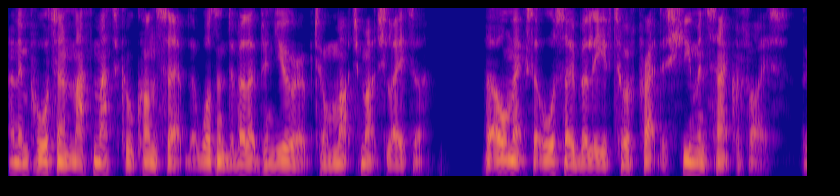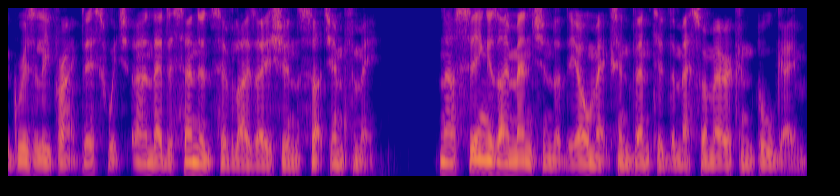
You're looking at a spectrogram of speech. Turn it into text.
an important mathematical concept that wasn't developed in Europe till much, much later. The Olmecs are also believed to have practiced human sacrifice, the grisly practice which earned their descendant civilizations such infamy. Now, seeing as I mentioned that the Olmecs invented the Mesoamerican ball game,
